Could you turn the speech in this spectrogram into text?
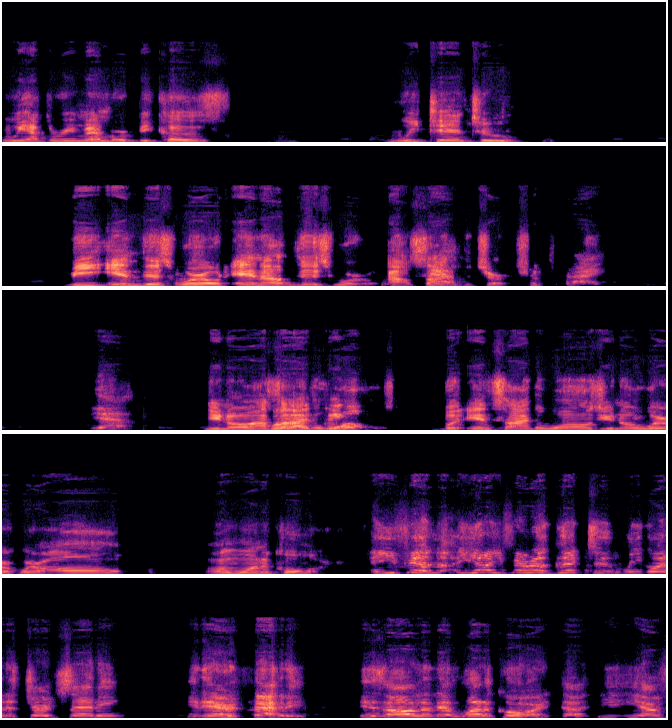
we have to remember because we tend to be in this world and of this world outside of the church. Right. Yeah. You know, outside Well, the think- walls. But inside the walls, you know, we're we're all on one accord. And you feel you know, you feel real good too when you go in a church setting and everybody is all in that one accord. You, you, ever,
